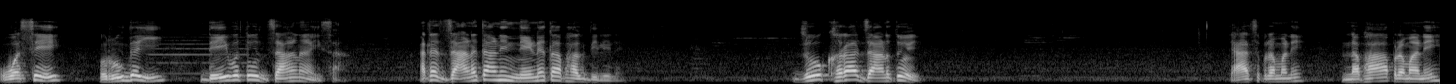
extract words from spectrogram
वसे हृदयी देव तो जाण ऐसा आता जाणता आणि नेणता भाग दिलेला आहे. जो खरा जाणतोय त्याचप्रमाणे नभाप्रमाणे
